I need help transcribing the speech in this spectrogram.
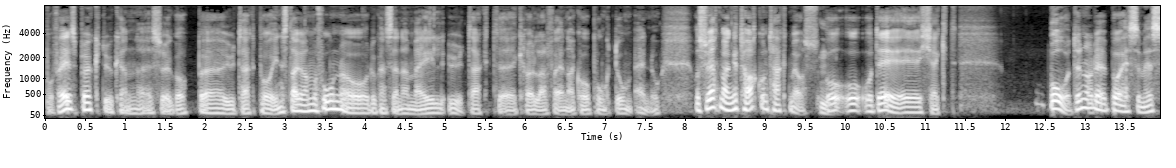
på Facebook, du kan eh, søke opp eh, utakt på Instagram-fon, og du kan sende mail utakt krøllalfa.nrk.no. Og svært mange tar kontakt med oss, og, og, og det er kjekt. Både når det er på SMS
